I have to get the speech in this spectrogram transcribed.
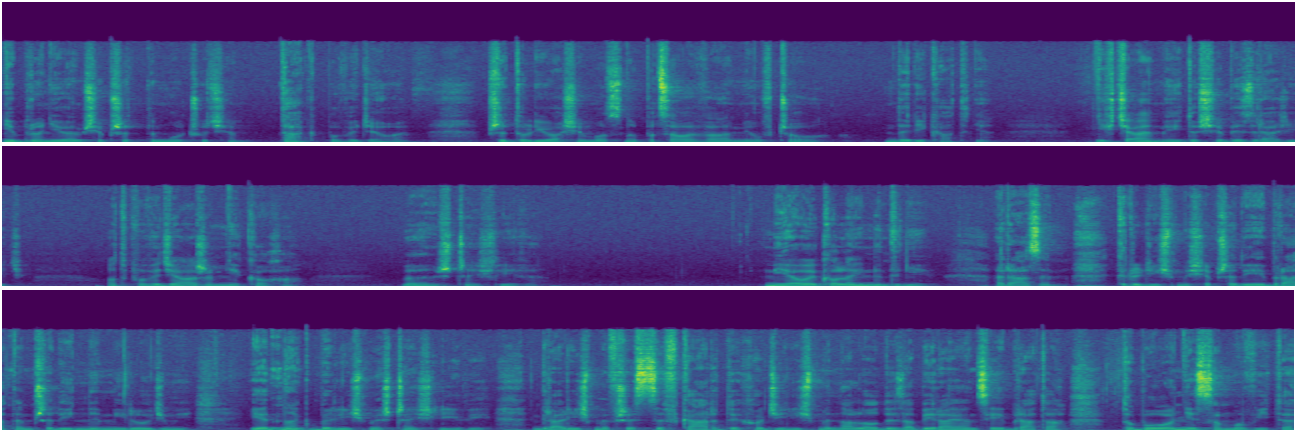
Nie broniłem się przed tym uczuciem. Tak, powiedziałem. Przytuliła się mocno, pocałowałem ją w czoło. Delikatnie. Nie chciałem jej do siebie zrazić. Odpowiedziała, że mnie kocha. Byłem szczęśliwy. Mijały kolejne dni. Razem. Kryliśmy się przed jej bratem, przed innymi ludźmi. Jednak byliśmy szczęśliwi. Graliśmy wszyscy w karty, chodziliśmy na lody, zabierając jej brata. To było niesamowite.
